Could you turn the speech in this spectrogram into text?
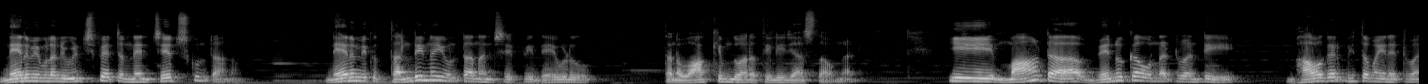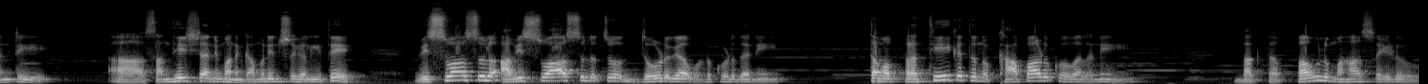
నేను మిమ్మల్ని విడిచిపెట్టను నేను చేర్చుకుంటాను. నేను మీకు తండ్రినై ఉంటానని చెప్పి దేవుడు తన వాక్యం ద్వారా తెలియజేస్తూ ఉన్నాడు. ఈ మాట వెనుక ఉన్నటువంటి భావగర్భితమైనటువంటి ఆ సందేశాన్ని మనం గమనించగలిగితే విశ్వాసులు అవిశ్వాసులతో దోడుగా ఉండకూడదని తమ ప్రత్యేకతను కాపాడుకోవాలని భక్త పౌలు మహాశయుడు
